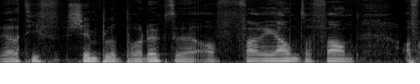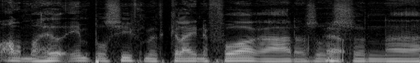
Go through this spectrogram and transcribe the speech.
relatief simpele producten of varianten van, of allemaal heel impulsief met kleine voorraden, zoals een... Uh,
